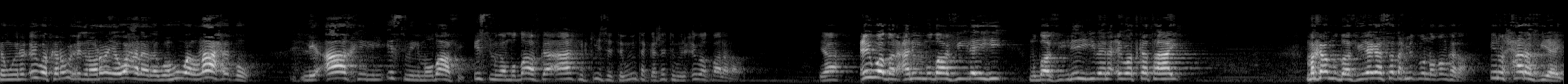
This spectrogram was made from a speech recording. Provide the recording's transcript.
tanwiin ciwadkana wuxuu idin odhanaya waxa la idhahda wahuwa laaxiqu liaakhiri ismi lmudaafi ismiga mudaafka aakhirkiisa tanwiinta gasha tanwiin ciwad baa la dhahda ya ciwadan can lmudaafi ilayhi mudaafi ilayhi bayna ciwad ka tahay. Markaa mudaafi ilayga saddex mid buu noqon karaa. Inuu xaraf yahay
